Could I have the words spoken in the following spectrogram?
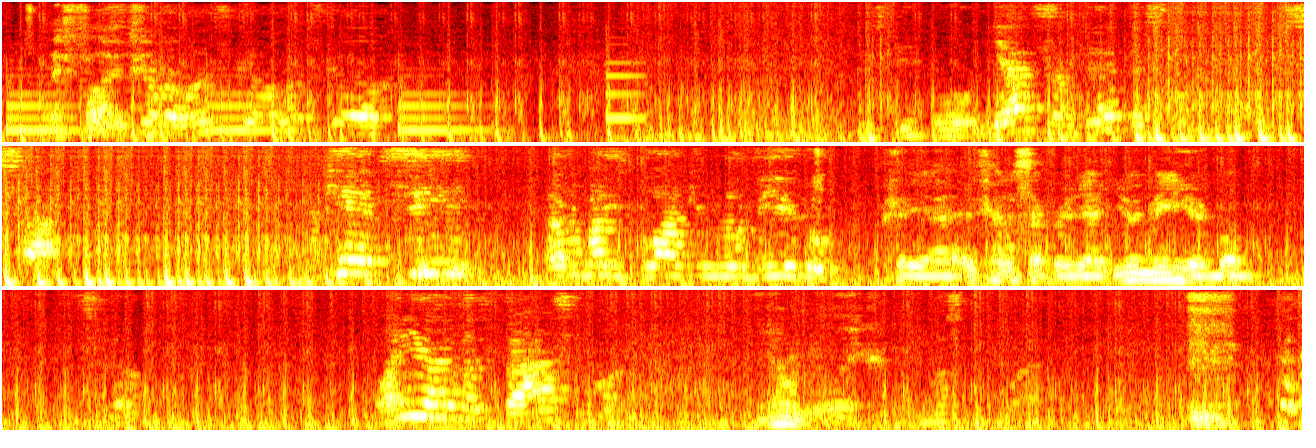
F5. go, let's go, let's go. These people, yes, I'm good at this one. Suck. I can't see. Everybody's blocking the view. Okay, yeah, it's kind of separated out. You and me here, bud. Let's go. Why do you have the fast one? You don't really. You must be black.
